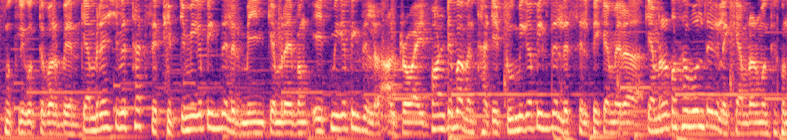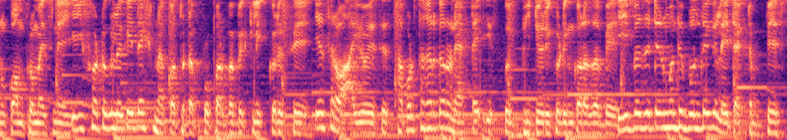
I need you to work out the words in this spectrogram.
স্মুথলি করতে পারবেন। ক্যামেরা হিসেবে থাকছে ফিফটি মেগাপিক্সেলের মেইন ক্যামেরা এবং এইট মেগাপিক্সেলের আলট্রা ওয়াইড ফ্রন্টে পাবেন থার্টি টু মেগাপিক্সেলের সেলফি ক্যামেরা। ক্যামেরার কথা বলতে গেলে ক্যামেরার মধ্যে কোনো কম্প্রোমাইজ নেই। এই ফটোগুলোকেই দেখ না কতটা প্রপার ভাবে ক্লিক করেছে। এছাড়াও আইওএস এর সাপোর্ট থাকার কারণে একটা স্মুথ ভিডিও রেকর্ডিং করা যাবে। এই বাজেটের মধ্যে বলতে গেলে এটা একটা best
